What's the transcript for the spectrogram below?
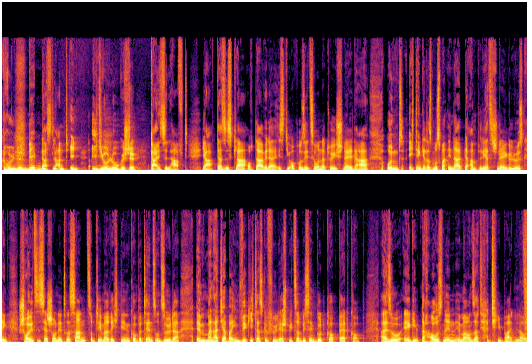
Grünen nehmen das Land in ideologische Geiselhaft. Ja, das ist klar. Auch da wieder ist die Opposition natürlich schnell da. Und ich denke, das muss man innerhalb der Ampel jetzt schnell gelöst kriegen. Scholz ist ja schon interessant zum Thema Richtlinienkompetenz und Söder. Ähm, man hat ja bei ihm wirklich das Gefühl, er spielt so ein bisschen Good Cop, Bad Cop. Also er geht nach außen hin immer und sagt, ja, die beiden Lauter.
